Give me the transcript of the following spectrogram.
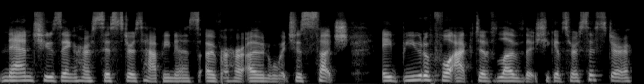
nan choosing her sister's happiness over her own which is such a beautiful act of love that she gives her sister.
